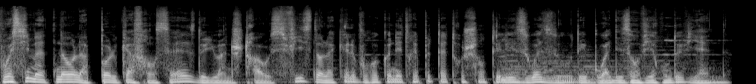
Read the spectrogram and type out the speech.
Voici maintenant la polka française de Johann Strauss fils dans laquelle vous reconnaîtrez peut-être chanter les oiseaux des bois des environs de Vienne.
